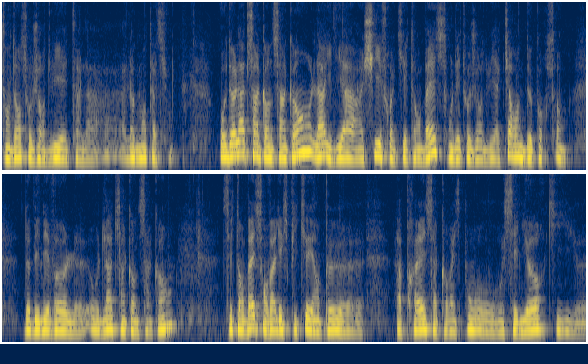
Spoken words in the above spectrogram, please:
tendance aujourd'hui est à l'augmentation. Au-delà de 55 ans, là, il y a un chiffre qui est en baisse. On est aujourd'hui à 42% de bénévoles au-delà de 55 ans. C'est en baisse, on va l'expliquer un peu euh, après. Ça correspond aux, seniors qui euh,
